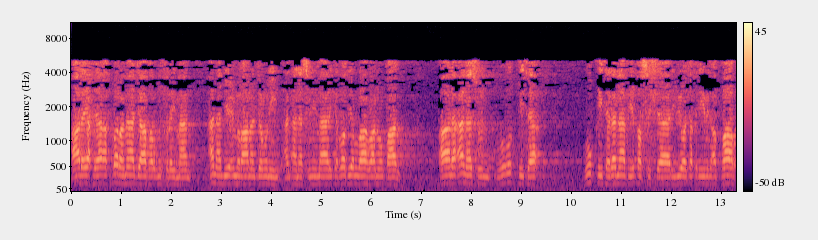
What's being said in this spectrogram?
قال يحيى أخبرنا جعفر بن سليمان عن أبي عمران الجوني عن أنس بن مالك رضي الله عنه قال قال أنس وقت وقت لنا في قص الشارب وتقليم الأظفار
